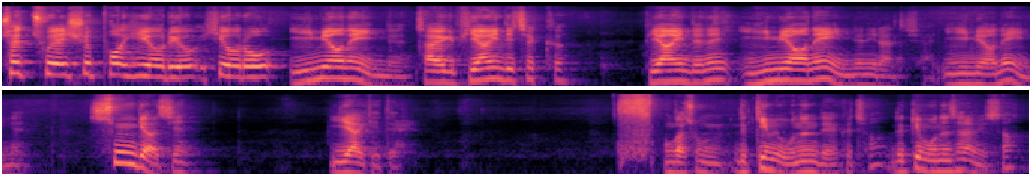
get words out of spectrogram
최초의 슈퍼히어로 히어로 이면에 있는 자 여기 behind 체크 behind는 이면에 있는이라는 뜻이야. 이면에 있는 숨겨진 이야기들. 뭔가 좀 느낌이 오는데, 그쵸? 느낌 오는 사람 있어?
